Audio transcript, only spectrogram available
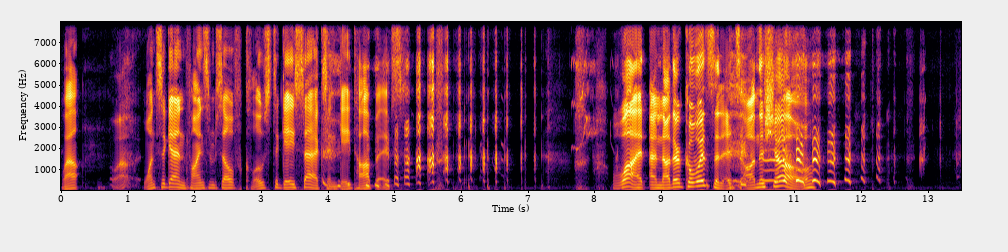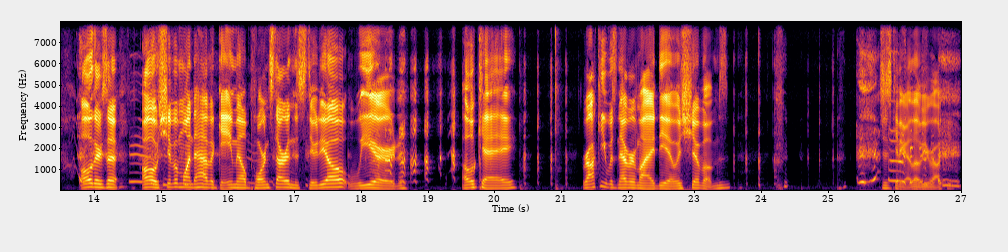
Well, Wow. once again, finds himself close to gay sex and gay topics. what another coincidence on the show. Oh, there's a oh Shivam wanted to have a gay male porn star in the studio. Weird. Okay. Rocky was never my idea. It was Shivam's. Just kidding. I love you, Rocky.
